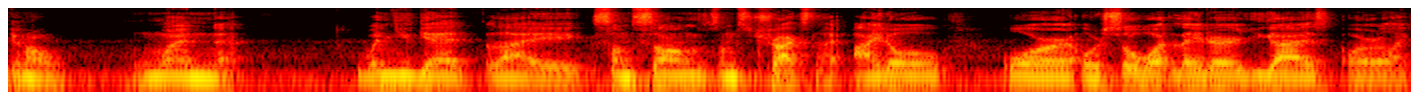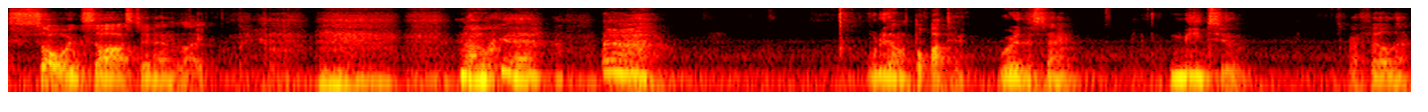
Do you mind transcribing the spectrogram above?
you know when when you get like some songs some tracks like idol or or so what later you guys are like so exhausted and like okay 우리랑 똑같아요 we're the same me too I feel that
